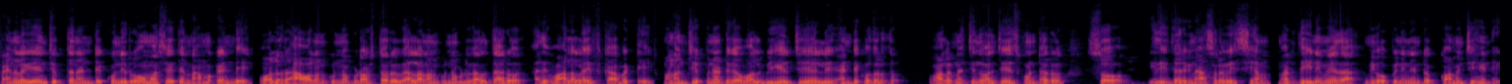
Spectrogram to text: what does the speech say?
ఫైనల్గా ఏం చెప్తానంటే కొన్ని రూమర్స్ అయితే నమ్మకండి. వాళ్ళు రావాలనుకున్నప్పుడు వస్తారు వెళ్ళాలనుకున్నప్పుడు వెళ్తారు. అది వాళ్ళ లైఫ్ కాబట్టి మనం చెప్పినట్టుగా వాళ్ళు బిహేవ్ చేయాలి అంటే కుదరదు. వాళ్ళకి నచ్చింది వాళ్ళు చేసుకుంటారు. సో ఇది జరిగిన అసలు విషయం. మరి దీని మీద మీ ఒపీనియన్ ఏంటో కామెంట్ చేయండి.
